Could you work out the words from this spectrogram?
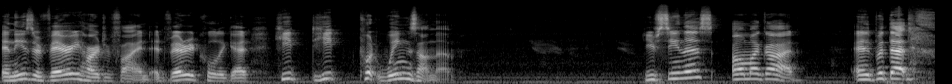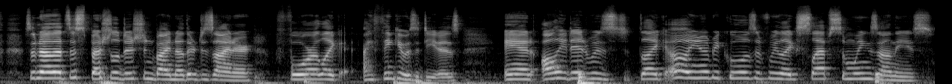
and these are very hard to find and very cool to get. He he put wings on them. You've seen this? Oh my god! And but that so now that's a special edition by another designer for like I think it was Adidas, and all he did was like, oh, you know, it'd be cool is if we like slap some wings on these.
